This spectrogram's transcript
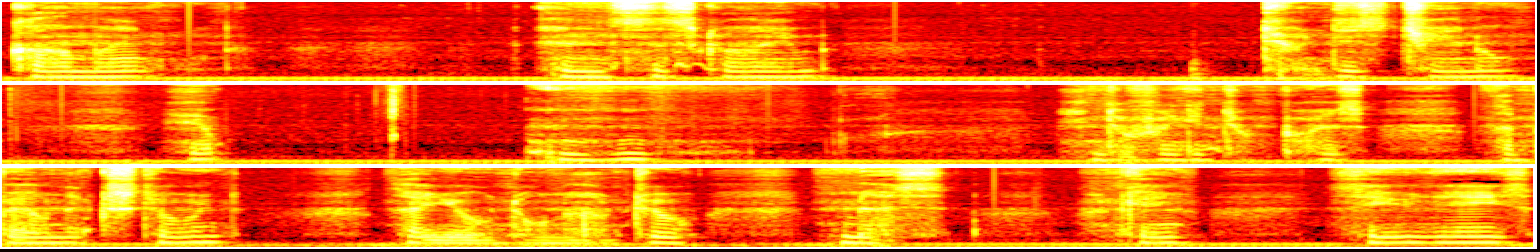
comment, and subscribe to this channel. Yep. Mm-hmm. And don't forget to press the bell next to it that you don't have to miss. Okay? See you guys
